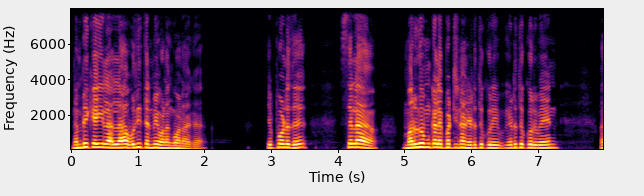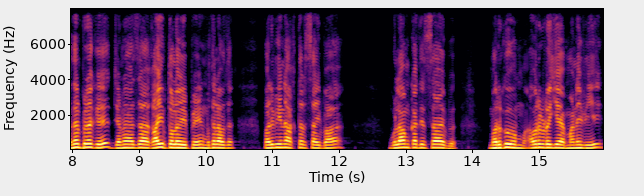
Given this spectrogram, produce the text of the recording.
நம்பிக்கையில் அல்ல உறுதித்தன்மை வழங்குவானாக. இப்பொழுது சில மருகம்களை பற்றி நான் எடுத்து கூறி எடுத்து கூறுவேன். அதன் பிறகு ஜனாசா காயிப் தொலை வைப்பேன் முதலாவது பர்வீனா அக்தர் சாஹிபா குலாம் கதீர் சாஹிப் மருகும் அவர்களுடைய மனைவி.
